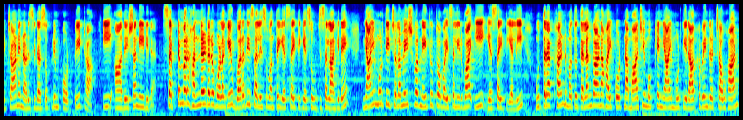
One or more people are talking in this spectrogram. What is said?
ವಿಚಾರಣೆ ನಡೆಸಿದ ಸುಪ್ರೀಂ ಕೋರ್ಟ್ ಪೀಠ ಈ ಆದೇಶ ನೀಡಿದೆ. ಸೆಪ್ಟೆಂಬರ್ ಹನ್ನೆರಡರ ಒಳಗೆ ವರದಿ ಸಲ್ಲಿಸುವಂತೆ ಎಸ್ಐಟಿಗೆ ಸೂಚಿಸಲಾಗಿದೆ. ನ್ಯಾಯಮೂರ್ತಿ ಚಲಮೇಶ್ವರ್ ನೇತೃತ್ವ ವಹಿಸಲಿರುವ ಈ ಎಸ್ಐಟಿಯಲ್ಲಿ ಉತ್ತರಾಖಂಡ್ ಮತ್ತು ತೆಲಂಗಾಣ ಹೈಕೋರ್ಟ್ನ ಮಾಜಿ ಮುಖ್ಯ ನ್ಯಾಯಮೂರ್ತಿ ರಾಘವೇಂದ್ರ ಚೌಹಾಣ್,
